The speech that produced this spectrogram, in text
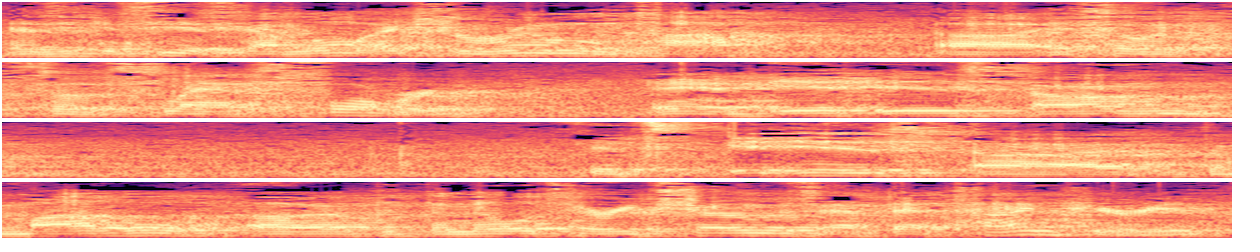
as you can see, it's got a little extra room in the top, uh, so it so it slants forward, and it is um, it's it is uh, the model uh, that the military chose at that time period.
